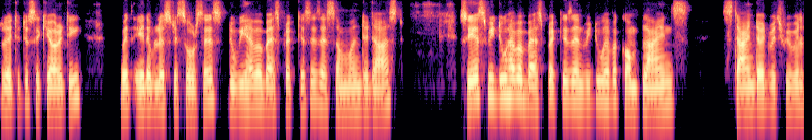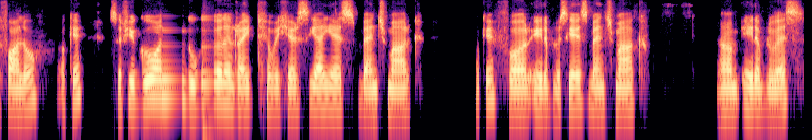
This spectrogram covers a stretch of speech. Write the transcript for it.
related to security with AWS resources. Do we have a best practices as someone did asked? So yes, we do have a best practice and we do have a compliance standard which we will follow. Okay. So if you go on Google and write over here CIS benchmark, okay, for AWS CIS benchmark um, AWS,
